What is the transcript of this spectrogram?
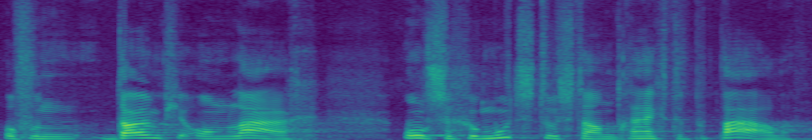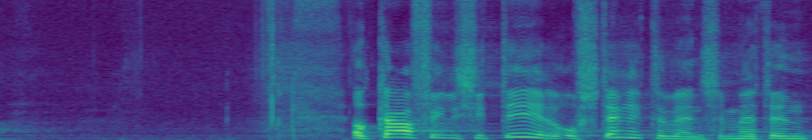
of een duimpje omlaag onze gemoedstoestand dreigt te bepalen? Elkaar feliciteren of sterkte wensen met een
